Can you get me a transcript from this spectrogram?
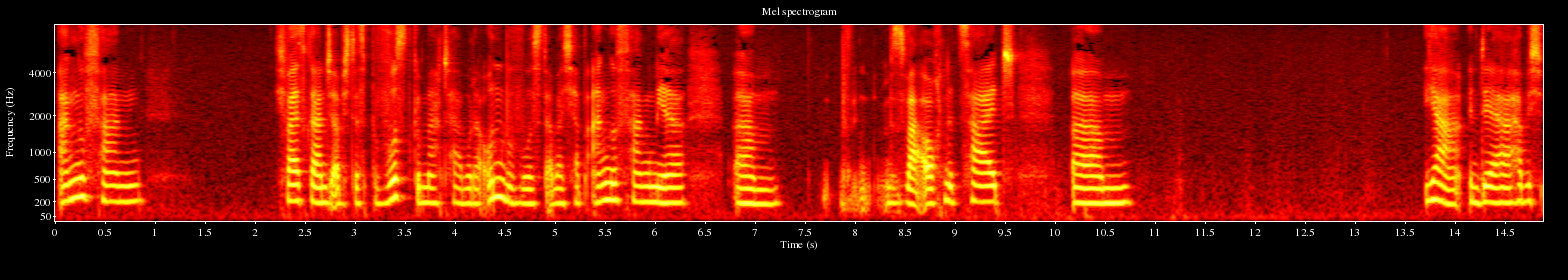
angefangen, ich weiß gar nicht, ob ich das bewusst gemacht habe oder unbewusst, aber ich habe angefangen, mir, ähm, es war auch eine Zeit, ähm, ja, in der habe ich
